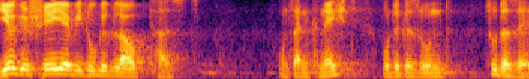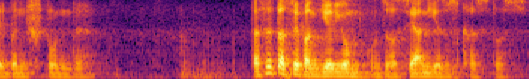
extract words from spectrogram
dir geschehe, wie du geglaubt hast. Und sein Knecht wurde gesund zu derselben Stunde. Das ist das Evangelium unseres Herrn Jesus Christus.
